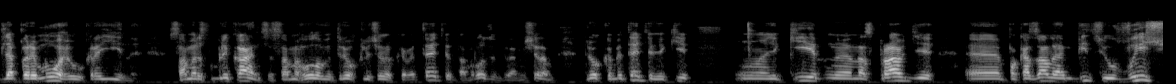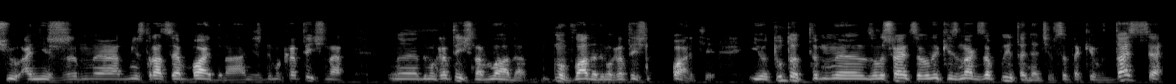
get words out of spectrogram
для перемоги України. Саме республіканці, саме голови трьох ключових комітетів, там розвідки, там ще там трьох комітетів, які, які е, насправді е, показали амбіцію вищу, аніж адміністрація Байдена, аніж демократична, демократична влада, ну влада демократичної партії. І отут от залишається великий знак запитання, чи все таки вдасться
